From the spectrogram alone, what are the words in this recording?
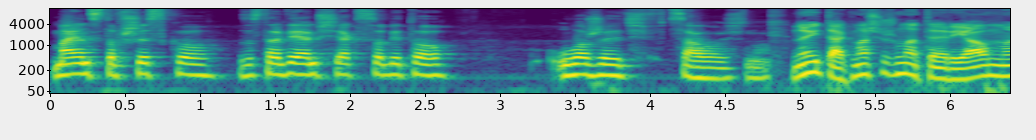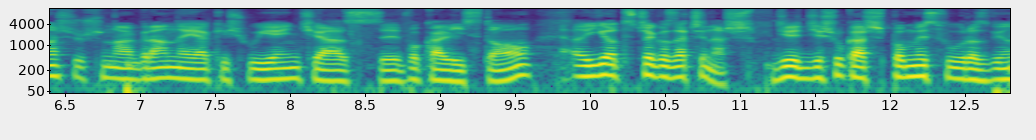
mając to wszystko, zastanawiałem się, jak sobie to ułożyć w całość. No. no i tak, masz już materiał, masz już nagrane jakieś ujęcia z wokalistą i od czego zaczynasz? Gdzie, gdzie szukasz pomysłu, rozwią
